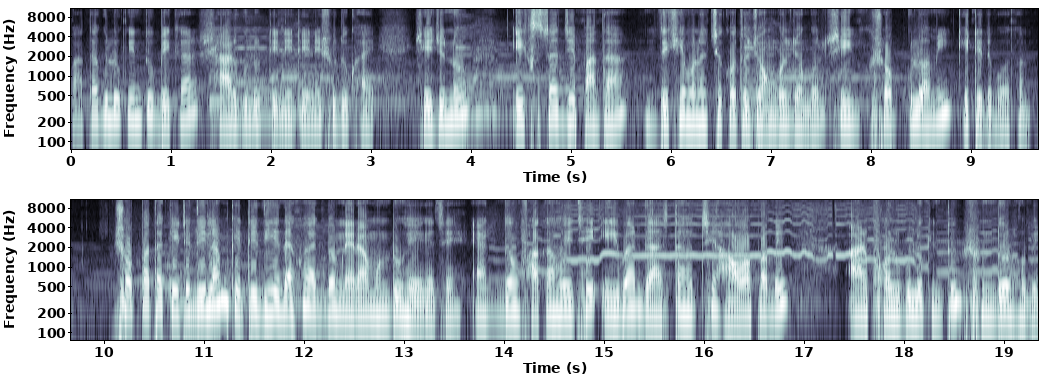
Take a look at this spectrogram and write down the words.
পাতাগুলো কিন্তু বেকার, সারগুলো টেনে টেনে শুধু খায়। সেই জন্য এক্সট্রা যে পাতা, দেখে মনে হচ্ছে কত জঙ্গল জঙ্গল, সেই সবগুলো আমি কেটে দেবো এখন। সব পাতা কেটে দিলাম, কেটে দিয়ে দেখো একদম ন্যাড়ামুন্ডু হয়ে গেছে। একদম ফাঁকা হয়েছে। এইবার গাছটা হচ্ছে হাওয়া পাবে আর ফলগুলো কিন্তু সুন্দর হবে।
